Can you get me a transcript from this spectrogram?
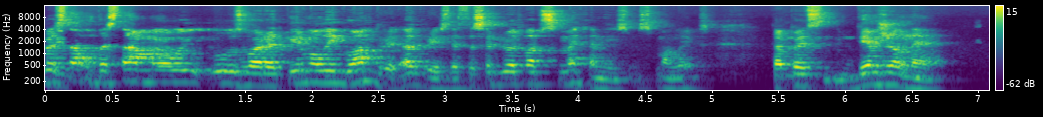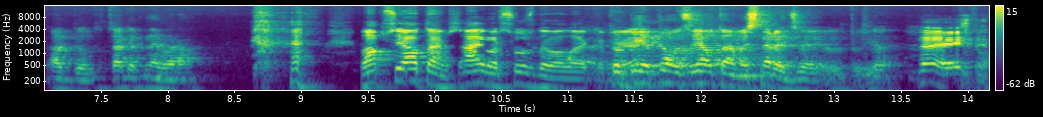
Bez bez tam uzvarēt pirmo līgu atgriezties. Tas ir ļoti labs mehānisms, man liekas. Tāpēc, diemžēl, nē. Atbildi tagad nevaram. Labs jautājums. Aivars uzdeva laikam. Tur bija daudz jautājumu, es neredzēju. Nē, es ne.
